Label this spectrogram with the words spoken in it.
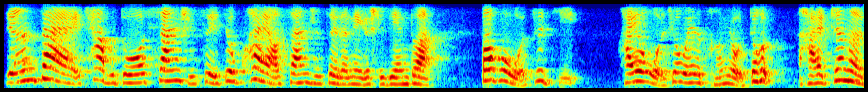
人在差不多三十岁，就快要三十岁的那个时间段，包括我自己，还有我周围的朋友，都还真的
